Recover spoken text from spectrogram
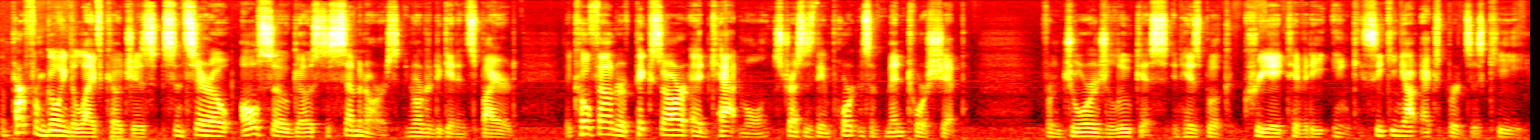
Apart from going to life coaches, Sincero also goes to seminars in order to get inspired. The co founder of Pixar, Ed Catmull, stresses the importance of mentorship from George Lucas in his book Creativity Inc. Seeking out experts is key.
